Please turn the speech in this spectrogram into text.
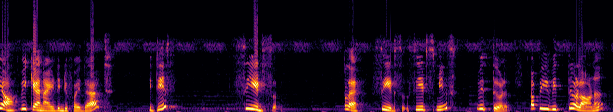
Yeah we can identify that. It is seeds അല്ലേ? സീഡ്സ് സീഡ്സ് മീൻസ് വിത്തുകൾ. അപ്പോൾ ഈ വിത്തുകളാണ്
